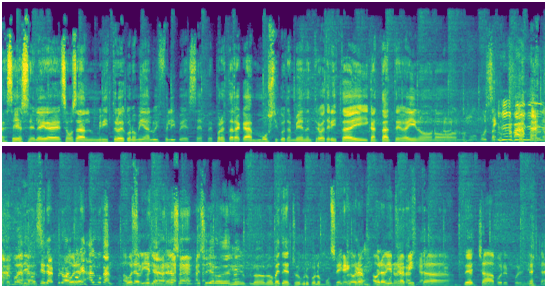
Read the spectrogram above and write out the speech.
Así es, le agradecemos al ministro de Economía, Luis Felipe Céspedes, por estar acá, músico también, entre baterista y cantante. Ahí no, no, no. Mu- música, jamás, pero no se podría considerar, pero algo, Ahora- que- algo canto. ahora Música, viene Ya, una- eso, eso ya lo, lo- lo- lo mete dentro del grupo de los músicos. De hecho, ¿no? ahora, ahora viene una pista De hecho. por el, por el ministro.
